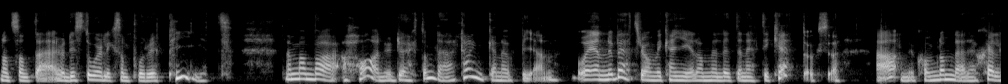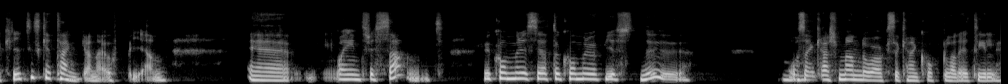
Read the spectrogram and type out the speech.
något sånt där. Och det står liksom på repeat. Men man bara, aha, nu dök de där tankarna upp igen. Och ännu bättre om vi kan ge dem en liten etikett också. Ja, nu kom de där självkritiska tankarna upp igen. Eh, vad intressant. Hur kommer det sig att de kommer upp just nu? Mm. Och sen kanske man då också kan koppla det till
